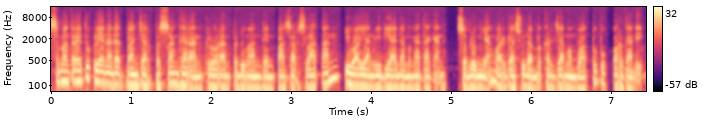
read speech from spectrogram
Sementara itu, klien adat Banjar Pesanggaran, Kelurahan Pedungan Denpasar Selatan, Iwayan Widiada mengatakan, sebelumnya warga sudah bekerja membuat pupuk organik.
